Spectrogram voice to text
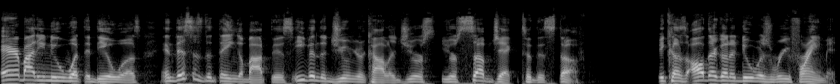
everybody knew what the deal was and this is the thing about this even the junior college you're you're subject to this stuff because all they're to do is reframe it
